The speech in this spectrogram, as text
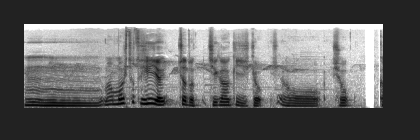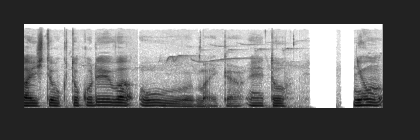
まあ、もう一つちょっと違う記事を紹介しておくとこれはおーマイかえっ、ー、と日本、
